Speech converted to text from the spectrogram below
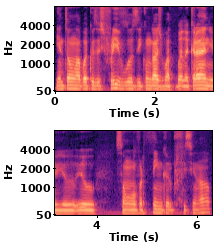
E então há boa coisas frívolas e com um gajo bate bué da crânio e eu, eu sou um overthinker profissional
